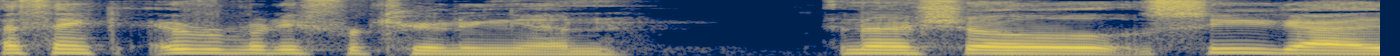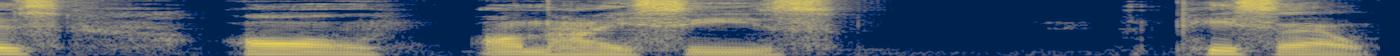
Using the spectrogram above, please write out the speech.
I thank everybody for tuning in, and I shall see you guys all on the high seas. Peace out.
